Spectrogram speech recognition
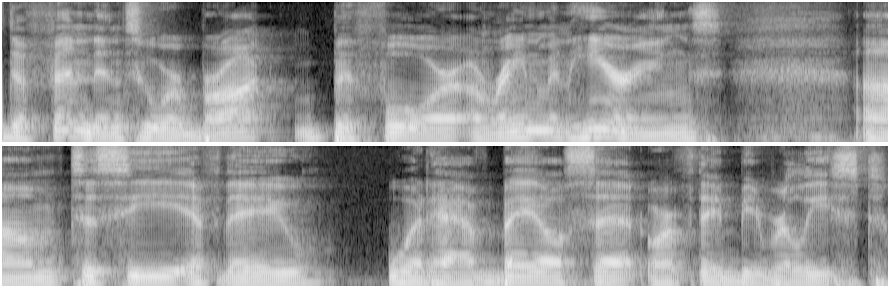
defendants who were brought before arraignment hearings um, to see if they would have bail set or if they'd be released.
